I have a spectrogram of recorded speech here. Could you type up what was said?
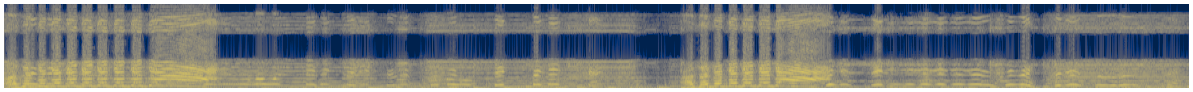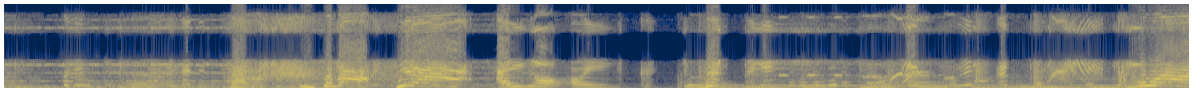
아자자자자자자자자! 아자자자자자자! 있어봐! 야! 아이고, 어이. 우와!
